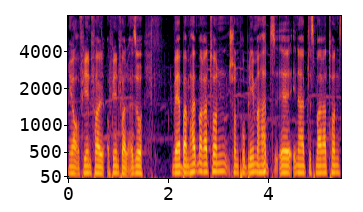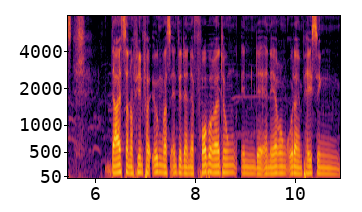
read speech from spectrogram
Ja, auf jeden Fall, auf jeden Fall. Also wer beim Halbmarathon schon Probleme hat äh, innerhalb des Marathons, da ist dann auf jeden Fall irgendwas entweder in der Vorbereitung, in der Ernährung oder im Pacing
